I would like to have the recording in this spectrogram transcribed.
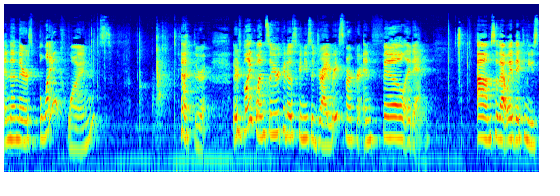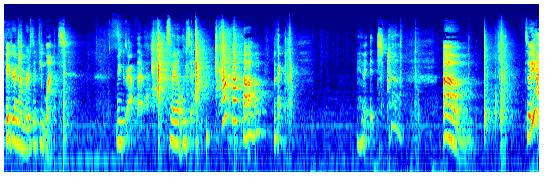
and then there's blank ones. I threw it. There's blank ones, so your kiddos can use a dry erase marker and fill it in. Um, so that way they can use bigger numbers if you want. Let me grab that so I don't lose it. Ha ha ha. Okay. I have an itch. Um, so yeah,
